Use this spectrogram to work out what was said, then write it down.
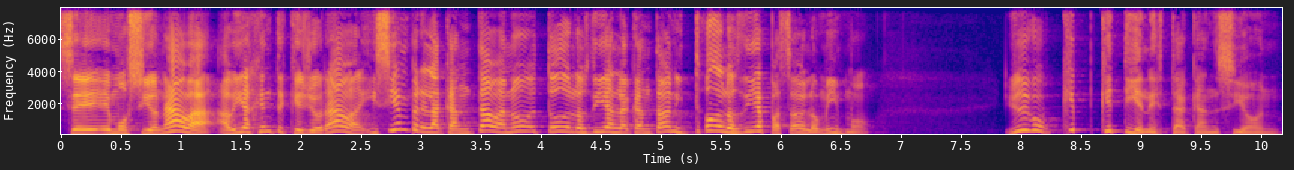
se emocionaba, había gente que lloraba y siempre la cantaba, ¿no? Todos los días la cantaban y todos los días pasaba lo mismo. yo digo, ¿qué, qué tiene esta canción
